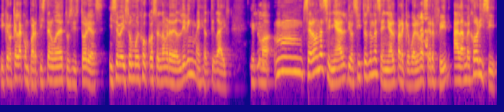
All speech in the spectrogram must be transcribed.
y creo que la compartiste en una de tus historias. Y se me hizo muy jocoso el nombre de Living My Healthy Life. Que como, mmm, será una señal, Diosito, es una señal para que vuelva a ser fit. A lo mejor y sí.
